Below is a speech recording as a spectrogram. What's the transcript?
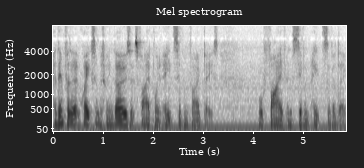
And then for the quakes in between those, it's 5.875 days, or 5 and 7 eighths of a day.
